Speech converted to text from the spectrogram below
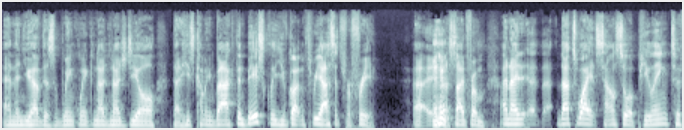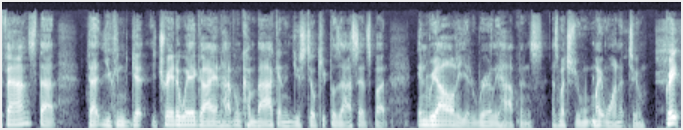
and then you have this wink wink nudge nudge deal that he's coming back then basically you've gotten three assets for free uh, mm-hmm. aside from and i that's why it sounds so appealing to fans that that you can get you trade away a guy and have him come back and you still keep those assets but in reality, it rarely happens as much as we might want it to. Great,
